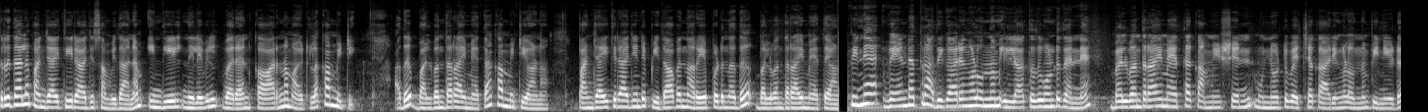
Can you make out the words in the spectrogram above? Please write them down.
ത്രിതല പഞ്ചായത്തി രാജ് സംവിധാനം ഇന്ത്യയിൽ നിലവിൽ വരാൻ കാരണമായിട്ടുള്ള കമ്മിറ്റി. അത് ബൽവന്തറായ് മേത്ത കമ്മിറ്റിയാണ്. പഞ്ചായത്ത് രാജിന്റെ പിതാവെന്നറിയപ്പെടുന്നത് ബൽവന്തറായ് മേത്തയാണ്. പിന്നെ വേണ്ടത്ര അധികാരങ്ങളൊന്നും ഇല്ലാത്തത് കൊണ്ട് തന്നെ ബൽവന്തറായ് മേത്ത കമ്മീഷൻ മുന്നോട്ട് വെച്ച കാര്യങ്ങളൊന്നും പിന്നീട്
